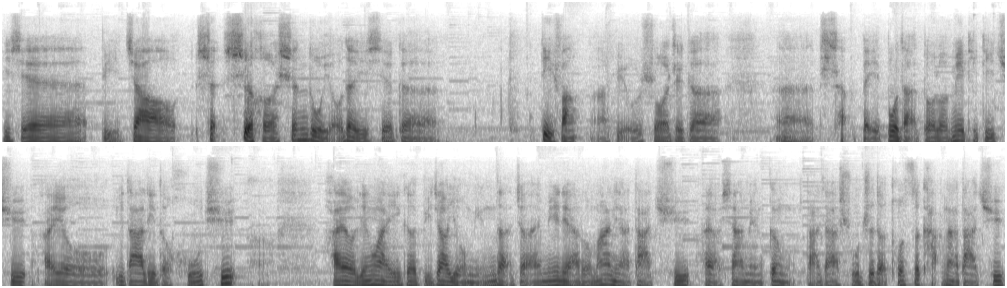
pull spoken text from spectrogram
一些比较深适合深度游的一些个。地方啊，比如说这个，呃，上北部的多罗米蒂地区，还有意大利的湖区啊，还有另外一个比较有名的叫埃米利亚罗马尼亚大区，还有下面更大家熟知的托斯卡纳大区。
